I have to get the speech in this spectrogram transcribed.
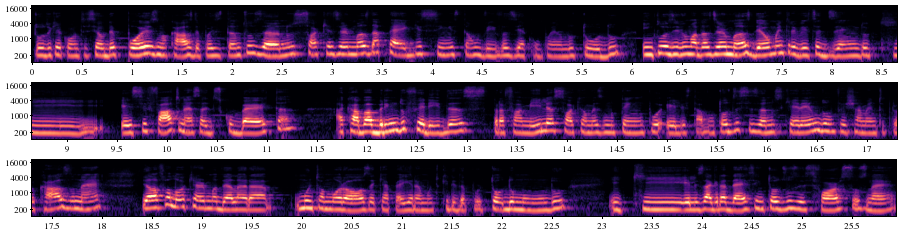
tudo que aconteceu depois, no caso, depois de tantos anos. Só que as irmãs da Peg sim estão vivas e acompanhando tudo. Inclusive, uma das irmãs deu uma entrevista dizendo que esse fato, né, essa descoberta, acaba abrindo feridas para a família, só que ao mesmo tempo eles estavam todos esses anos querendo um fechamento para o caso, né? E ela falou que a irmã dela era muito amorosa, que a Peg era muito querida por todo mundo e que eles agradecem todos os esforços, né,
